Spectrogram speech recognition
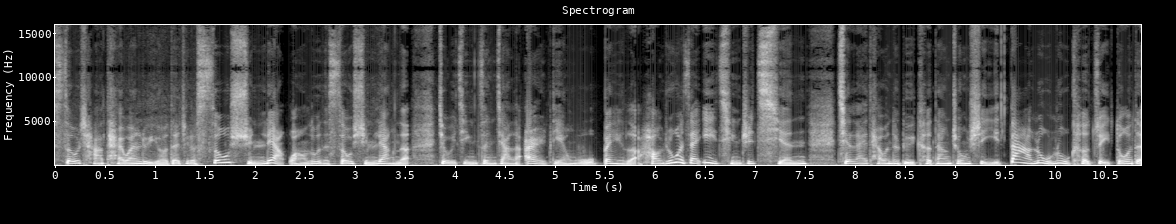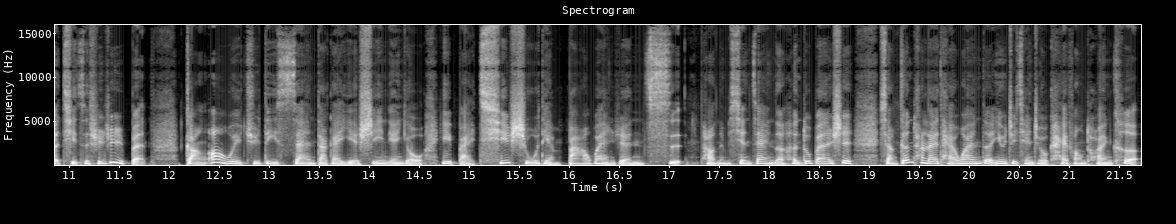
搜查台湾旅游的这个搜寻量，网络的搜寻量呢，就已经增加了二点五倍了。好，如果在疫情之前前来台湾的旅客当中，是以大陆陆客最多的，其次是日本，港澳位居第三，大概也是一年有一百七十五点八万人次。好，那么现在呢，很多本来是想跟团来台湾的，因为之前只有开放团客，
